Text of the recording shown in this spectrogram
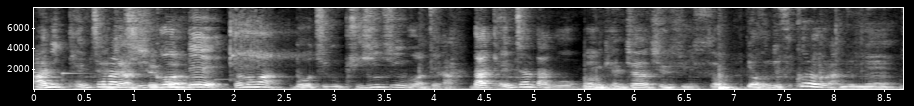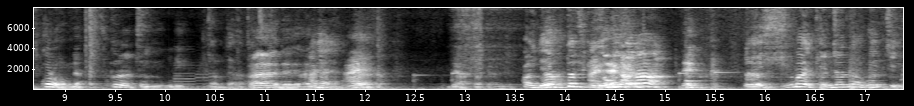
아니 괜찮아질 괜찮아질 거야. 건데 현웅아 너 지금 귀신 씌인 것 같아 나 괜찮다고 넌 괜찮아질 수 있어. 야 근데 숟가락을 안 줬네 숟가락 없냐? 숟가락 저기 우리 좀 내가 갖다 아니 줄게. 아니 아니 아니 아니 아니. 아니 내가 갖다 안 줘. 아니 내가 갖다 줄게 아니, 내가 안야 씨발 괜찮다고 했지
